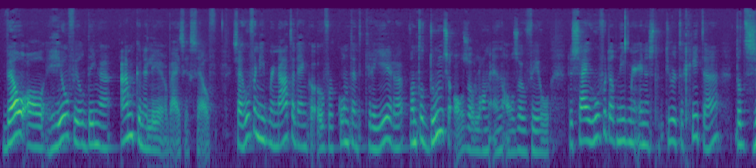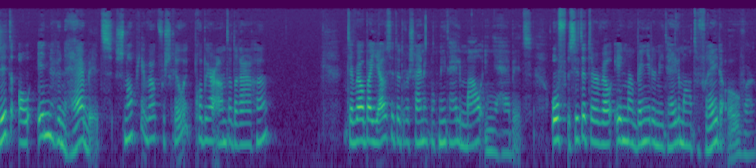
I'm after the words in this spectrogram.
wel al heel veel dingen aan kunnen leren bij zichzelf. Zij hoeven niet meer na te denken over content creëren, want dat doen ze al zo lang en al zoveel. Dus zij hoeven dat niet meer in een structuur te gieten. Dat zit al in hun habits. Snap je welk verschil ik probeer aan te dragen? Terwijl bij jou zit het waarschijnlijk nog niet helemaal in je habits. Of zit het er wel in, maar ben je er niet helemaal tevreden over?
